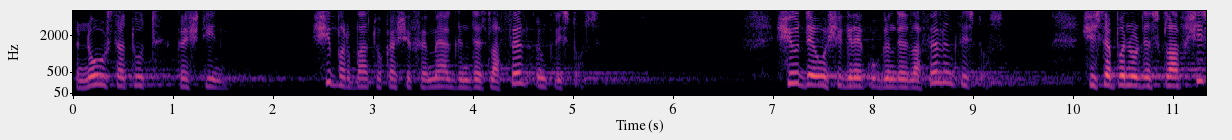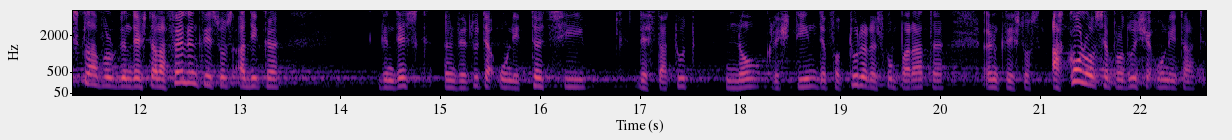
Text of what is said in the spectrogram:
în nou statut creștin, și bărbatul ca și femeia gândesc la fel în Hristos. Și iudeul și grecul gândesc la fel în Hristos. Și stăpânul de sclav și sclavul gândește la fel în Hristos, adică gândesc în virtutea unității de statut nou, creștin, de făptură răscumpărată în Hristos. Acolo se produce unitatea.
